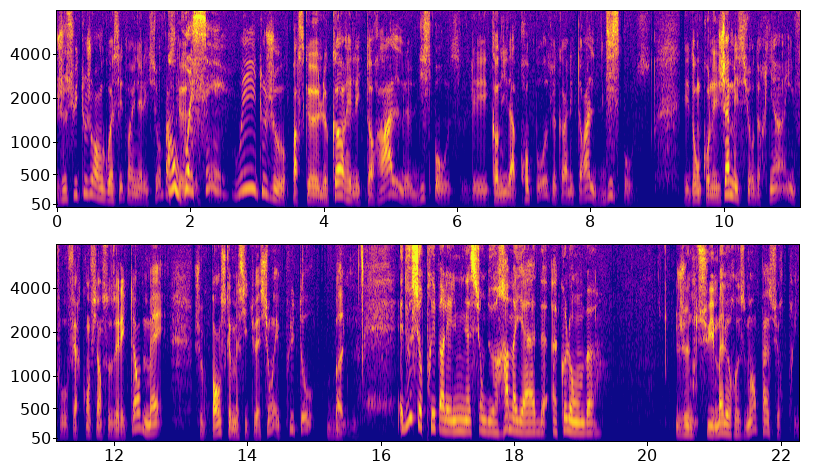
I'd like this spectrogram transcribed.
Je suis toujours angoissé devant une élection. Parce que- Angoissé oui, toujours, parce que le corps électoral dispose. Les candidats proposent, le corps électoral dispose. Et donc, on n'est jamais sûr de rien. Il faut faire confiance aux électeurs, mais je pense que ma situation est plutôt bonne. Êtes-vous surpris par l'élimination de Ramayad à Colombes? Je ne suis malheureusement pas surpris.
